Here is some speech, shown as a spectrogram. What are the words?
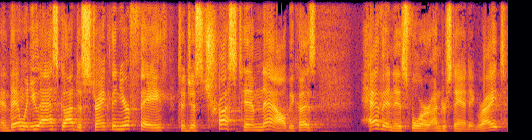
And then when you ask God to strengthen your faith, to just trust Him now, because heaven is for understanding, right?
